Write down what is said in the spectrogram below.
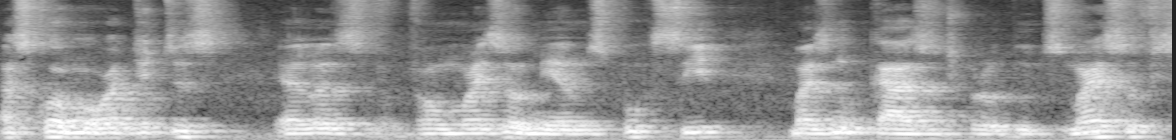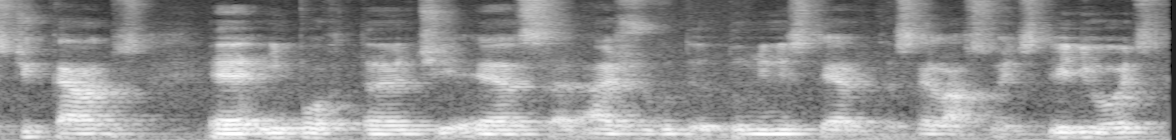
As commodities, elas vão mais ou menos por si, mas no caso de produtos mais sofisticados, é importante essa ajuda do Ministério das Relações Exteriores,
